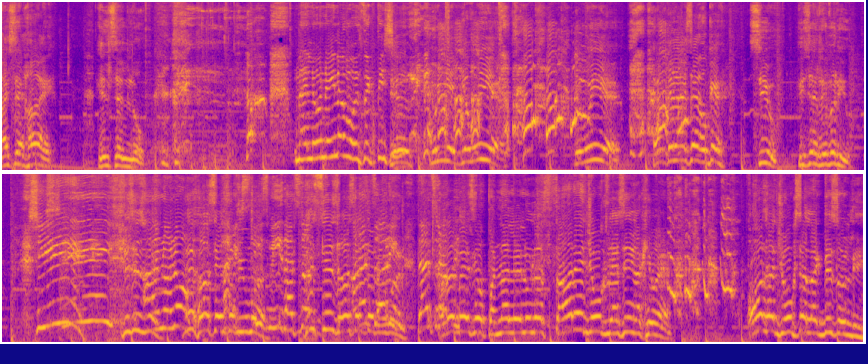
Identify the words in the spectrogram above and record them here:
आई से हाय हिल से लो मैं लो नहीं ना बोल सकती ये वही है ये वही है। ये वही है। And then I okay see you ही से river you she this is no no this her sense of humour excuse me that's not this is her sense of humour that's not अगर मैं इसका पन्ना ले लूँ ना सारे जोक्स वैसे ही रखे हुए हैं। All her jokes are like this only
